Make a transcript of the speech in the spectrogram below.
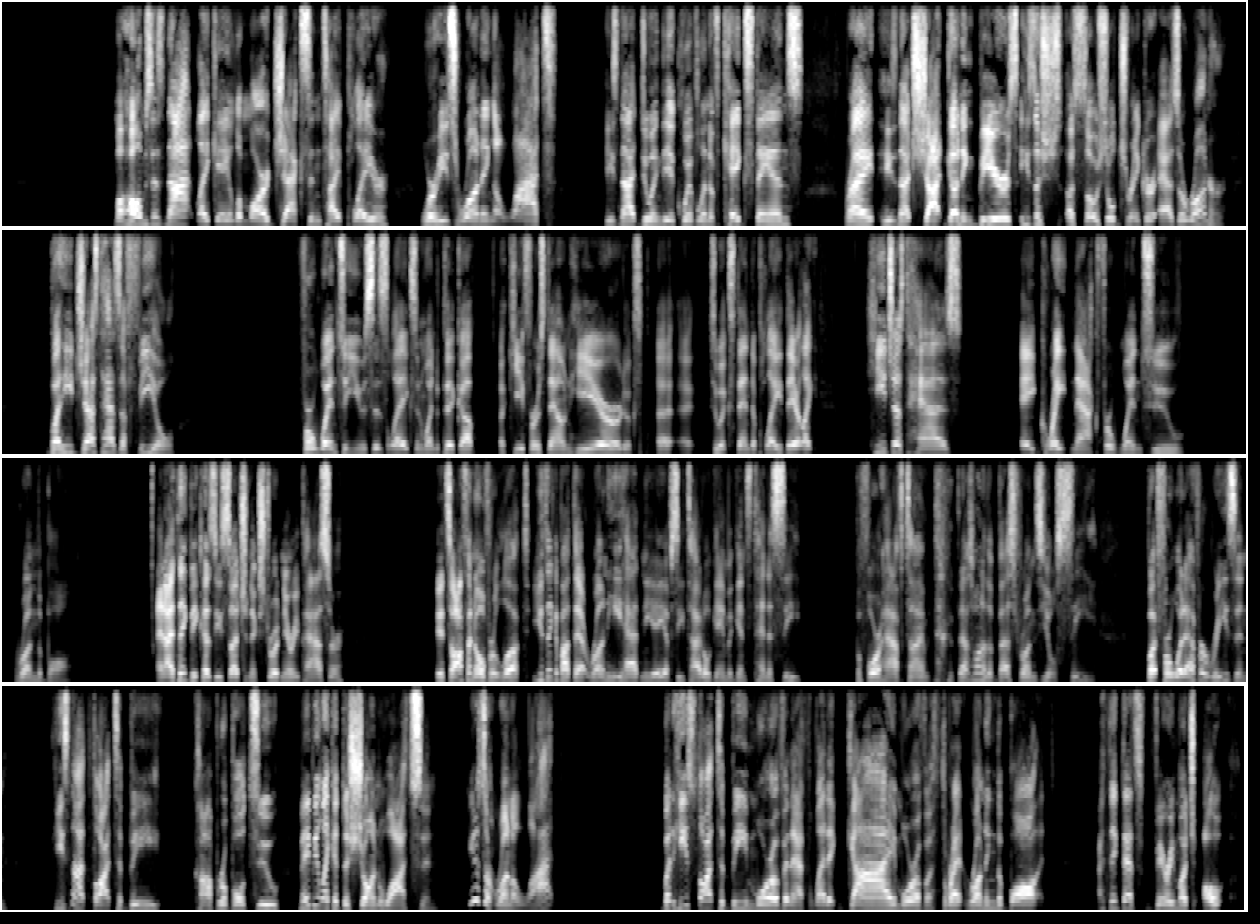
Mahomes is not like a Lamar Jackson type player where he's running a lot. He's not doing the equivalent of keg stands, right? He's not shotgunning beers. He's a, a social drinker as a runner. But he just has a feel for when to use his legs and when to pick up a key first down here or to uh, uh, to extend a play there. Like he just has a great knack for when to run the ball. And I think because he's such an extraordinary passer, it's often overlooked. You think about that run he had in the AFC title game against Tennessee before halftime. That's one of the best runs you'll see. But for whatever reason, he's not thought to be comparable to maybe like a Deshaun Watson. He doesn't run a lot, but he's thought to be more of an athletic guy, more of a threat running the ball. I think that's very much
